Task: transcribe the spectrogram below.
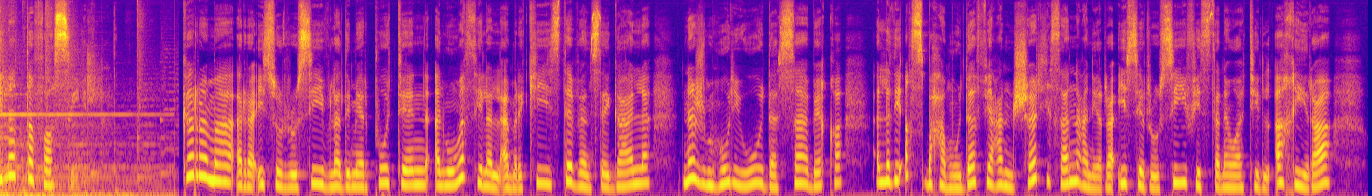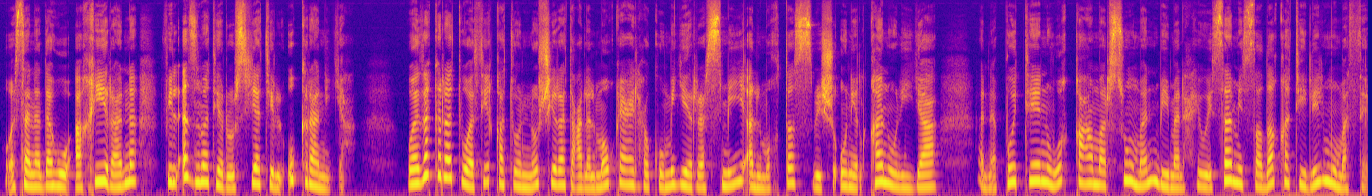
إلى التفاصيل. كرم الرئيس الروسي فلاديمير بوتين الممثل الأمريكي ستيفن سيغال نجم هوليوود السابق الذي أصبح مدافعا شرسا عن الرئيس الروسي في السنوات الأخيرة وسنده أخيرا في الأزمة الروسية الأوكرانية. وذكرت وثيقة نشرت على الموقع الحكومي الرسمي المختص بالشؤون القانونية أن بوتين وقع مرسوما بمنح وسام الصداقة للممثل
